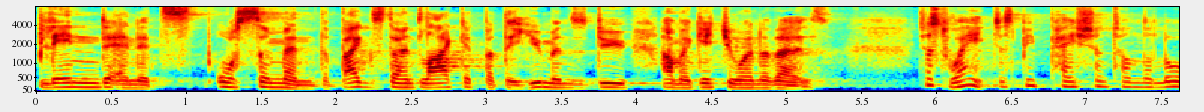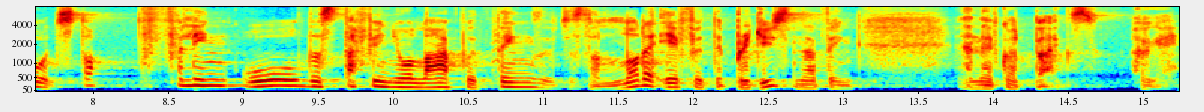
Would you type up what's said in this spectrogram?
blend and it's awesome and the bugs don't like it, but the humans do. I'm going to get you one of those. Just wait, just be patient on the Lord. Stop filling all the stuff in your life with things of just a lot of effort that produce nothing and they've got bugs. Okay.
